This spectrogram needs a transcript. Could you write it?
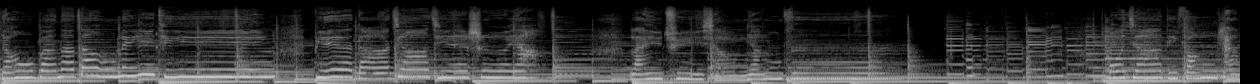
要把那道理听。别大家结社呀，来娶小娘子。我家的房产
